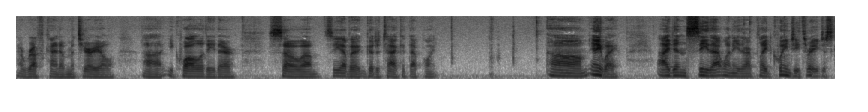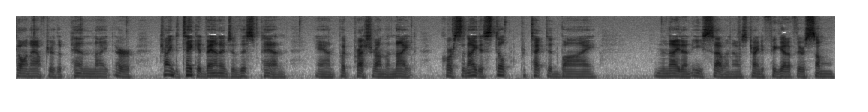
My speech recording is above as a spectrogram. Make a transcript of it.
a rough kind of material uh, equality there. So, um, so you have a good attack at that point. Um, anyway, I didn't see that one either. I played queen g3, just going after the pin knight, or trying to take advantage of this pin and put pressure on the knight. Of course, the knight is still protected by the knight on e7. I was trying to figure out if there's some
